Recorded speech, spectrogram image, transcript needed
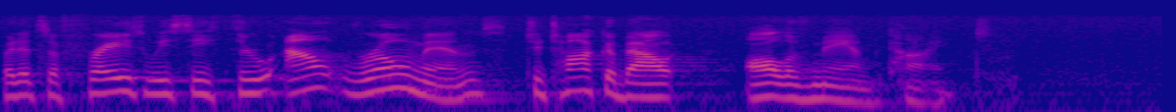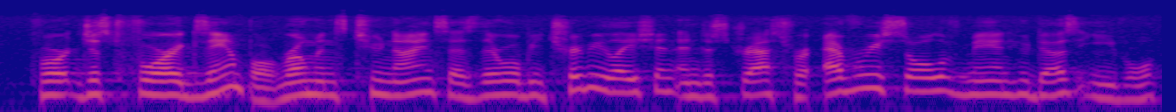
But it's a phrase we see throughout Romans to talk about all of mankind. For, just for example, Romans 2 9 says, There will be tribulation and distress for every soul of man who does evil,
